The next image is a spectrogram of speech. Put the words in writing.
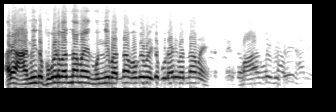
अरे आम्ही तर फुकट बदनाम आहेत. मुन्नी बदनाम हो पैसे वैसे पुढारी बदनाम आहे. माल तो दुसरे खा रहे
